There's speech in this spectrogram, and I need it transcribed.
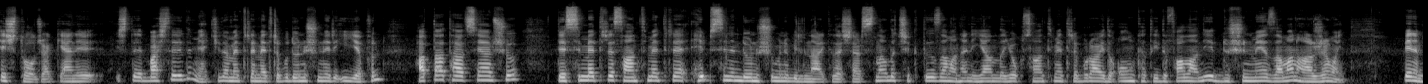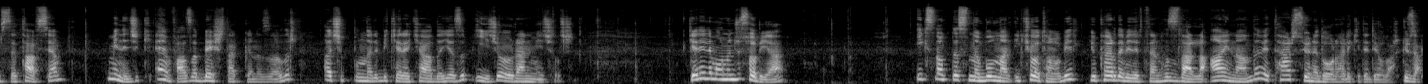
eşit olacak. Yani işte başta dedim ya kilometre metre bu dönüşümleri iyi yapın. Hatta tavsiyem şu desimetre santimetre hepsinin dönüşümünü bilin arkadaşlar. Sınavda çıktığı zaman hani yanda yok santimetre buraydı 10 katıydı falan diye düşünmeye zaman harcamayın. Benim size tavsiyem minicik en fazla 5 dakikanızı alır. Açıp bunları bir kere kağıda yazıp iyice öğrenmeye çalışın. Gelelim 10. soruya. X noktasında bulunan iki otomobil yukarıda belirtilen hızlarla aynı anda ve ters yöne doğru hareket ediyorlar. Güzel.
